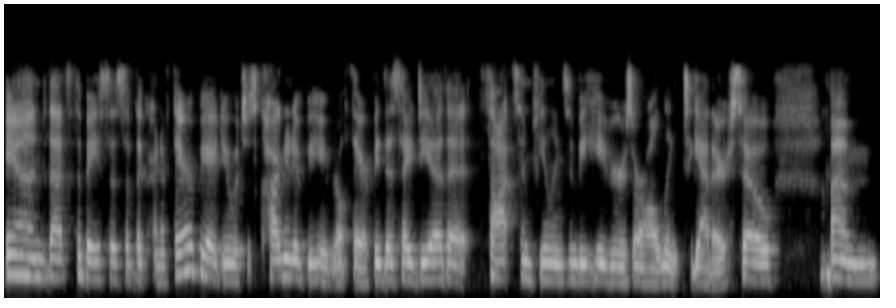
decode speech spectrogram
And that's the basis of the kind of therapy I do, which is cognitive behavioral therapy. This idea that thoughts and feelings and behaviors are all linked together. So, um,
